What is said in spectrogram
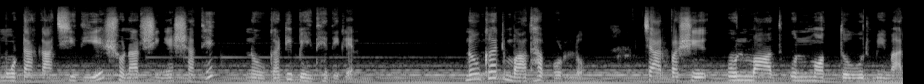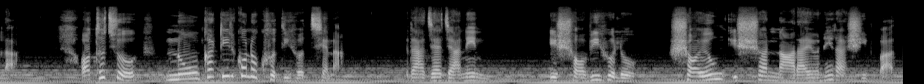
মোটা কাছি দিয়ে সোনার সিংয়ের সাথে নৌকাটি বেঁধে দিলেন। নৌকাট বাধা পড়ল। চারপাশে উন্মাদ, উন্মত্ত উর্মিমালা। অথচ নৌকাটির কোনো ক্ষতি হচ্ছে না। রাজা জানেন এ সবই হল স্বয়ং ঈশ্বর নারায়ণের আশীর্বাদ।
